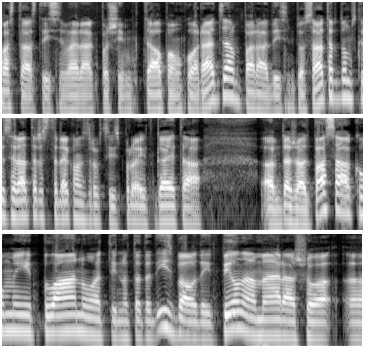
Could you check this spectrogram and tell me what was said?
Pastāstīsim vairāk par šīm telpām, ko redzam, parādīsim tos atradumus, kas ir atrasti rekonstrukcijas projekta gaitā. Um, dažādi pasākumi plānoti, nu, tad, tad izbaudīt pilnā mērā šo uh,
